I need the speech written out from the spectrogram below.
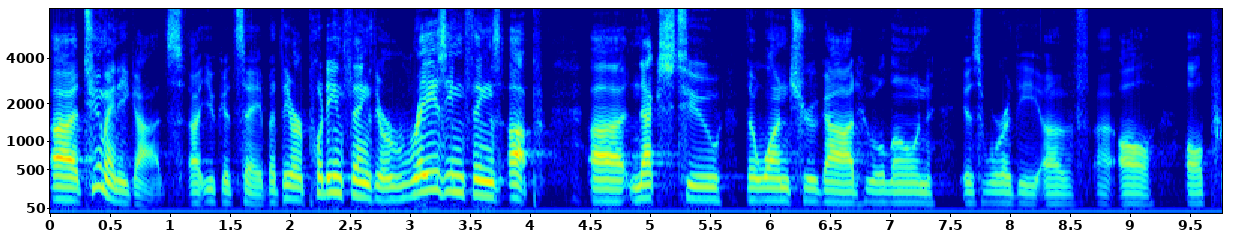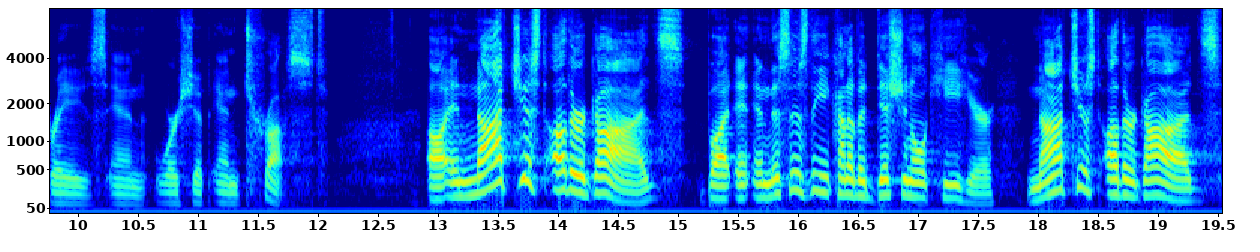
uh, too many gods, uh, you could say, but they were putting things, they were raising things up uh, next to the one true God who alone is worthy of all all praise and worship and trust. Uh, and not just other gods, but, and this is the kind of additional key here, not just other gods,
